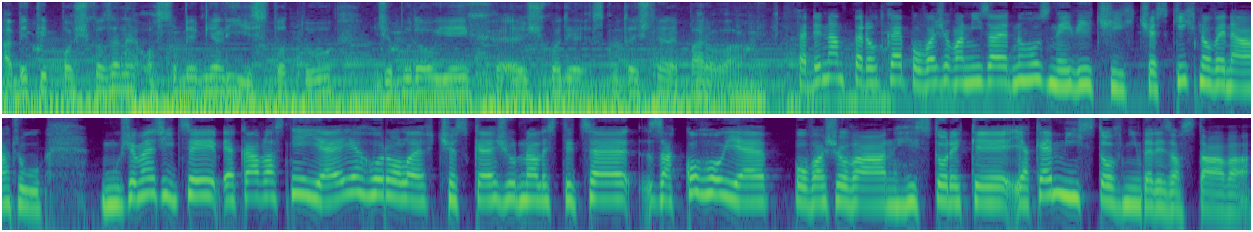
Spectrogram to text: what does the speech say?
aby ty poškozené osoby měly jistotu, že budou jejich eh, škody skutečně reparovány. Ferdinand Peroutka je považovaný za jednoho z největších českých novinářů. Můžeme říci, jaká vlastně je jeho role v české žurnalistice, za koho je považován historiky, jaké místo v ní tedy zastává?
